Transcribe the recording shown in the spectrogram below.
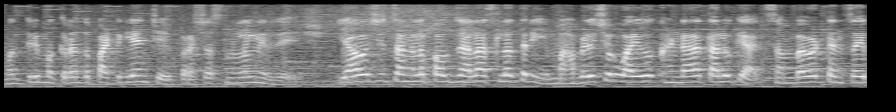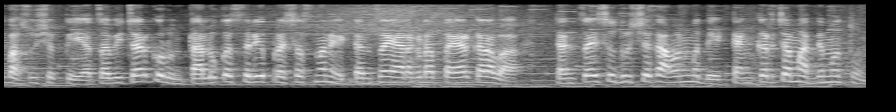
मंत्री मकरंद पाटील यांचे प्रशासनाला निर्देश. यावर्षी चांगला पाऊस झाला असला तरी महाबळेश्वर वायू व खंडाळा तालुक्यात संभाव्य टंचाई भासू शकते याचा विचार करून तालुकास्तरीय प्रशासनाने टंचाई आराखडा तयार करावा. टंचाई सदृश्य गावांमध्ये टँकरच्या माध्यमातून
